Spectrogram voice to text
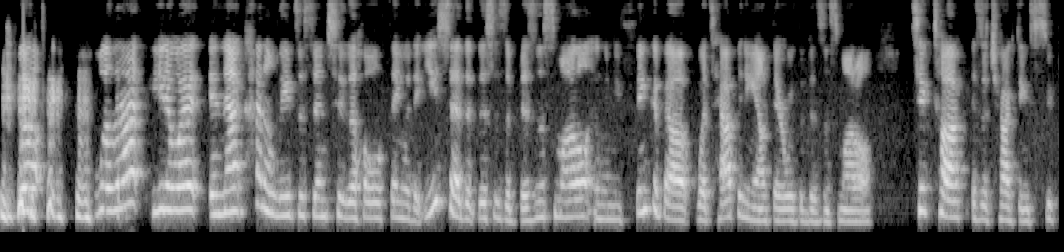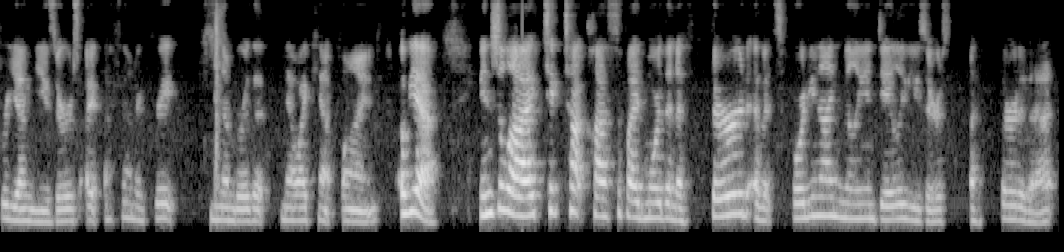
well, well, that you know what, and that kind of leads us into the whole thing with it. You said that this is a business model, and when you think about what's happening out there with the business model, TikTok is attracting super young users. I, I found a great number that now I can't find. Oh yeah, in July, TikTok classified more than a third of its 49 million daily users, a third of that,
